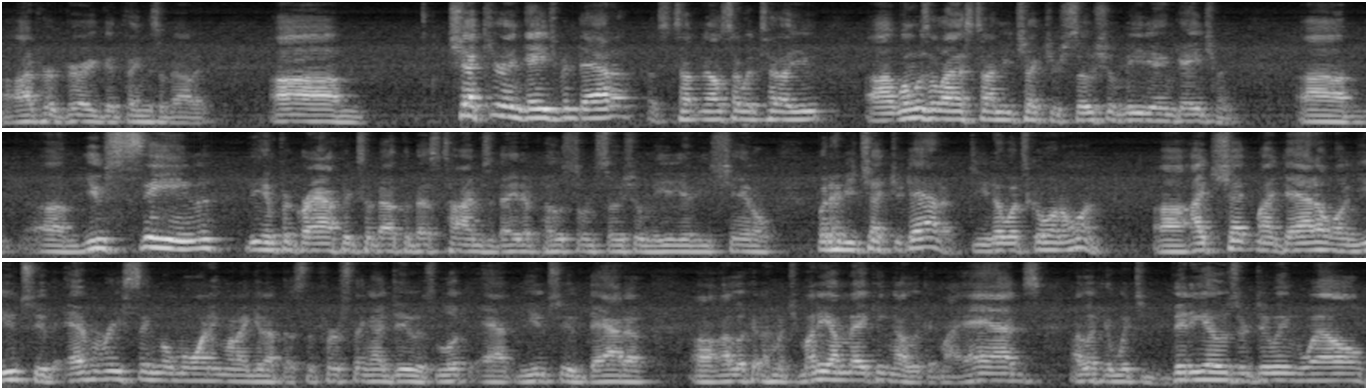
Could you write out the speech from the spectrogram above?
Uh, I've heard very good things about it. Um, check your engagement data. That's something else I would tell you. Uh, when was the last time you checked your social media engagement? Um, um, you've seen the infographics about the best times of day to post on social media in each channel but have you checked your data? Do you know what's going on uh, I check my data on YouTube every single morning when I get up. That's the first thing I do is look at YouTube data. Uh, I look at how much money I'm making. I look at my ads. I look at which videos are doing well.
